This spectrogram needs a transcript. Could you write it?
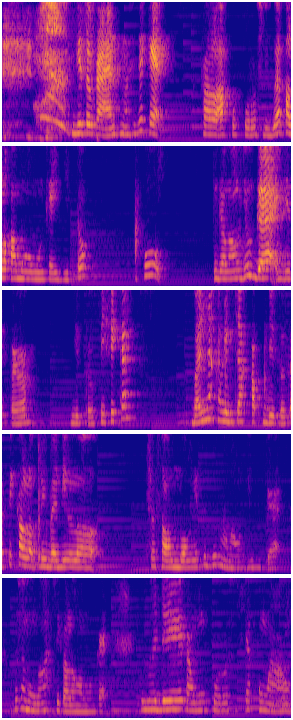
gitu kan. Maksudnya kayak kalau aku kurus juga kalau kamu ngomong kayak gitu aku nggak mau juga gitu. Gitu. Fisik kan banyak yang lebih cakep gitu. Tapi kalau pribadi lo sesombong itu gue nggak mau juga. Gue sombong banget sih kalau ngomong kayak coba deh kamu kurus pasti aku mau.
